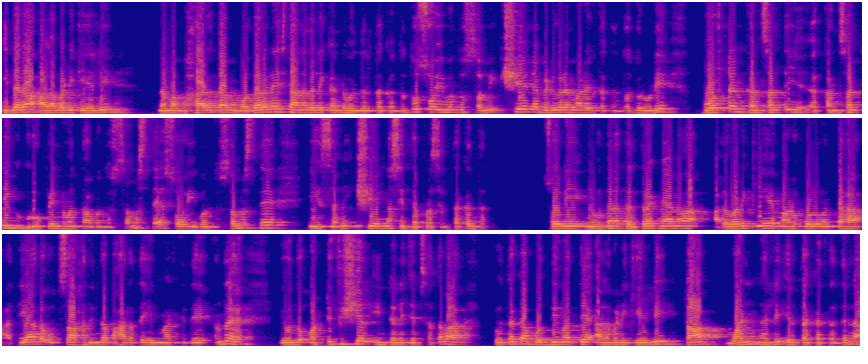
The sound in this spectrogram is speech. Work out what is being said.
ಇದರ ಅಳವಡಿಕೆಯಲ್ಲಿ ನಮ್ಮ ಭಾರತ ಮೊದಲನೇ ಸ್ಥಾನದಲ್ಲಿ ಕಂಡು ಬಂದಿರತಕ್ಕಂಥದ್ದು ಸೊ ಈ ಒಂದು ಸಮೀಕ್ಷೆಯನ್ನ ಬಿಡುಗಡೆ ಮಾಡಿರ್ತಕ್ಕಂಥದ್ದು ನೋಡಿ ಬೋಸ್ಟನ್ ಕನ್ಸಲ್ಟಿ ಕನ್ಸಲ್ಟಿಂಗ್ ಗ್ರೂಪ್ ಎನ್ನುವಂತಹ ಒಂದು ಸಂಸ್ಥೆ. ಸೊ ಈ ಒಂದು ಸಂಸ್ಥೆ ಈ ಸಮೀಕ್ಷೆಯನ್ನ ಸಿದ್ಧಪಡಿಸಿರ್ತಕ್ಕಂಥದ್ದು. ಸೊ ಇಲ್ಲಿ ನೂತನ ತಂತ್ರಜ್ಞಾನ ಅಳವಡಿಕೆ ಮಾಡಿಕೊಳ್ಳುವಂತಹ ಅತಿಯಾದ ಉತ್ಸಾಹದಿಂದ ಭಾರತ ಏನ್ ಮಾಡ್ತಿದೆ ಅಂದ್ರೆ, ಈ ಒಂದು ಆರ್ಟಿಫಿಷಿಯಲ್ ಇಂಟೆಲಿಜೆನ್ಸ್ ಅಥವಾ ಕೃತಕ ಬುದ್ಧಿಮತ್ತೆ ಅಳವಡಿಕೆಯಲ್ಲಿ ಟಾಪ್ ಒನ್ನಲ್ಲಿ ಇರ್ತಕ್ಕಂಥದ್ದನ್ನ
